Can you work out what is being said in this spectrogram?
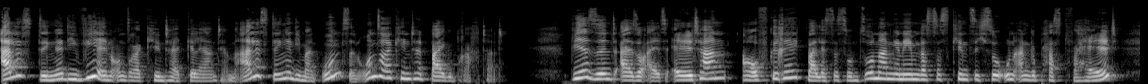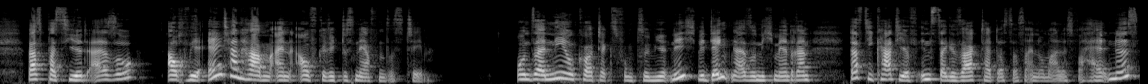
Alles Dinge, die wir in unserer Kindheit gelernt haben. Alles Dinge, die man uns in unserer Kindheit beigebracht hat. Wir sind also als Eltern aufgeregt, weil es ist uns unangenehm, dass das Kind sich so unangepasst verhält. Was passiert also? Auch wir Eltern haben ein aufgeregtes Nervensystem. Unser Neokortex funktioniert nicht. Wir denken also nicht mehr dran, dass die Kathi auf Insta gesagt hat, dass das ein normales Verhalten ist.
